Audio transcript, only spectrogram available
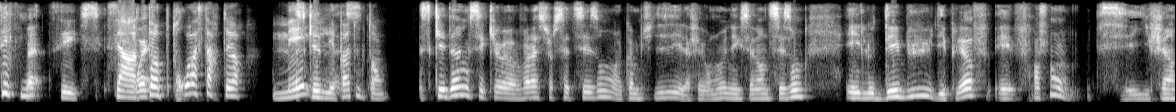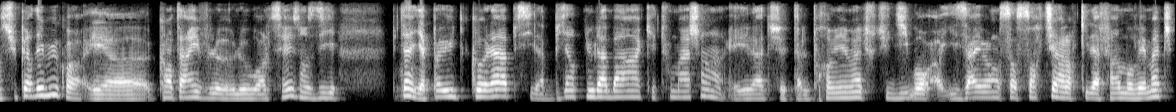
C'est fou. Bah, c'est un ouais. top 3 starter, mais il l'est pas tout le temps. Ce qui est dingue, c'est que voilà sur cette saison, comme tu disais, il a fait vraiment une excellente saison et le début des playoffs. Et franchement, il fait un super début quoi. Et euh, quand arrive le, le, World Series, on se dit putain, il n'y a pas eu de collapse, il a bien tenu la baraque et tout machin. Et là, tu as le premier match où tu te dis bon, ils arrivent à s'en sortir alors qu'il a fait un mauvais match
